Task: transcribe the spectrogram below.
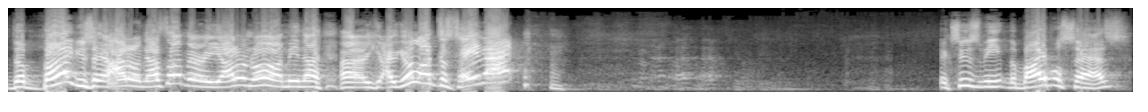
the Bible, you say, I don't, that's not very, I don't know. I mean, uh, are you allowed to say that? Excuse me, the Bible says,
